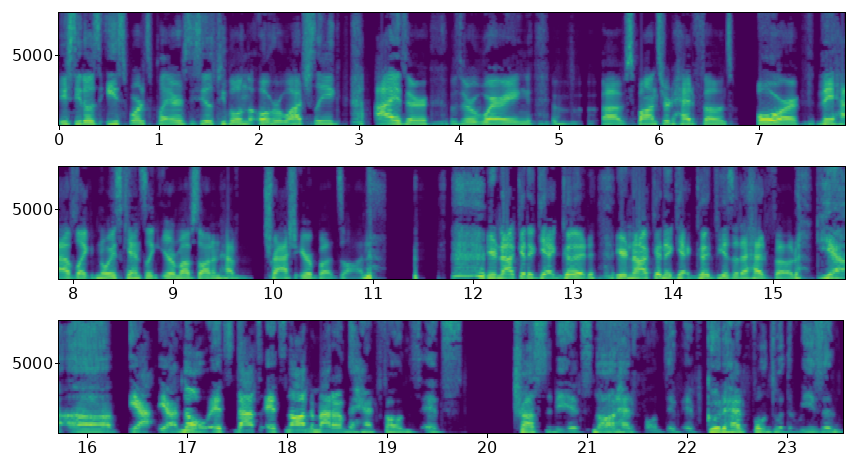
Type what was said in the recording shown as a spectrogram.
You see those esports players, you see those people in the Overwatch League, either they're wearing uh, sponsored headphones or they have like noise canceling earmuffs on and have trash earbuds on. You're not going to get good. You're not going to get good because of the headphone. yeah. Uh, yeah. Yeah. No, it's not. It's not a matter of the headphones. It's trust me, it's not headphones. If, if good headphones were the reason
